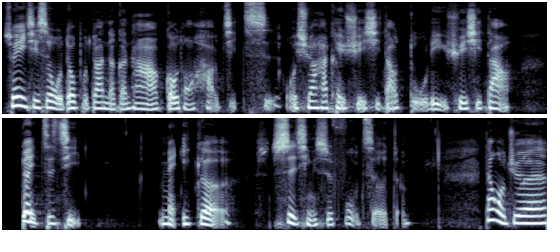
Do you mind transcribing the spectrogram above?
所以其实我都不断的跟他沟通好几次，我希望他可以学习到独立，学习到对自己。每一个事情是负责的，但我觉得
